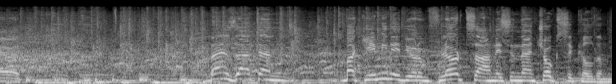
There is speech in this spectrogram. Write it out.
Evet. Ben zaten bak yemin ediyorum flört sahnesinden çok sıkıldım.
